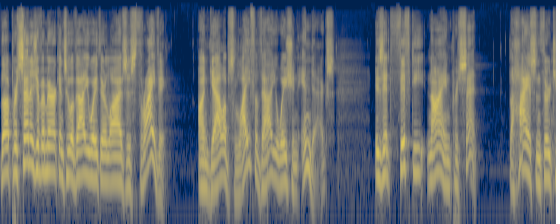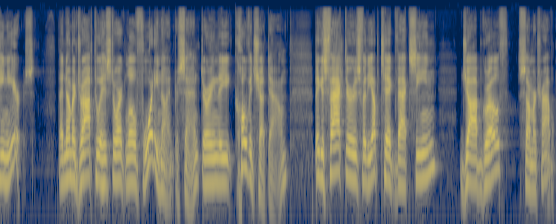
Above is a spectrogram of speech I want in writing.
The percentage of Americans who evaluate their lives as thriving on Gallup's Life Evaluation Index is at 59%, the highest in 13 years. That number dropped to a historic low 49% during the COVID shutdown. Biggest factors for the uptick vaccine, job growth, summer travel.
